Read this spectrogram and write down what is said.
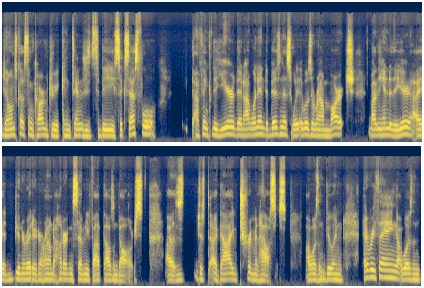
Jones Custom Carpentry continues to be successful. I think the year that I went into business, it was around March. By the end of the year, I had generated around $175,000. I was just a guy trimming houses. I wasn't doing everything. I wasn't,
